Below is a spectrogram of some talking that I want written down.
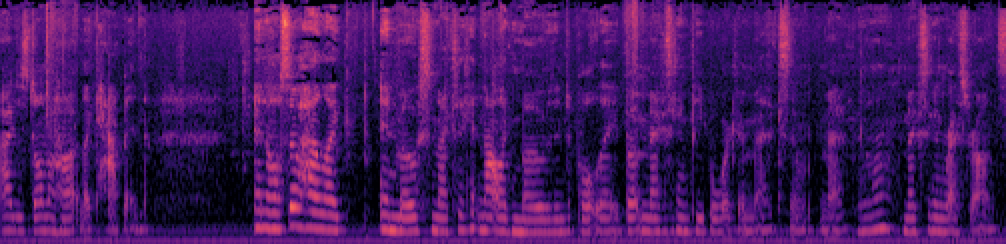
I just don't know how it like happened. And also how like in most Mexican, not like Moe's and Chipotle, but Mexican people work in Mexican Me- Mexican restaurants.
